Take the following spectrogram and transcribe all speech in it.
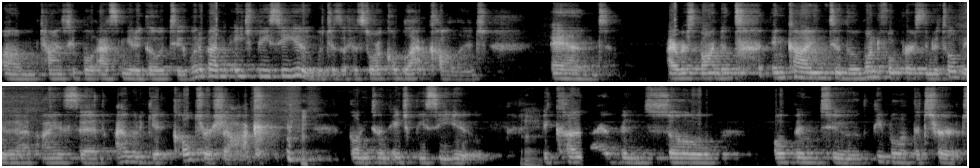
um, times people ask me to go to what about an HBCU, which is a historical Black college, and I responded in kind to the wonderful person who told me that. I said I would get culture shock going to an HBCU mm. because I have been so open to the people of the church,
